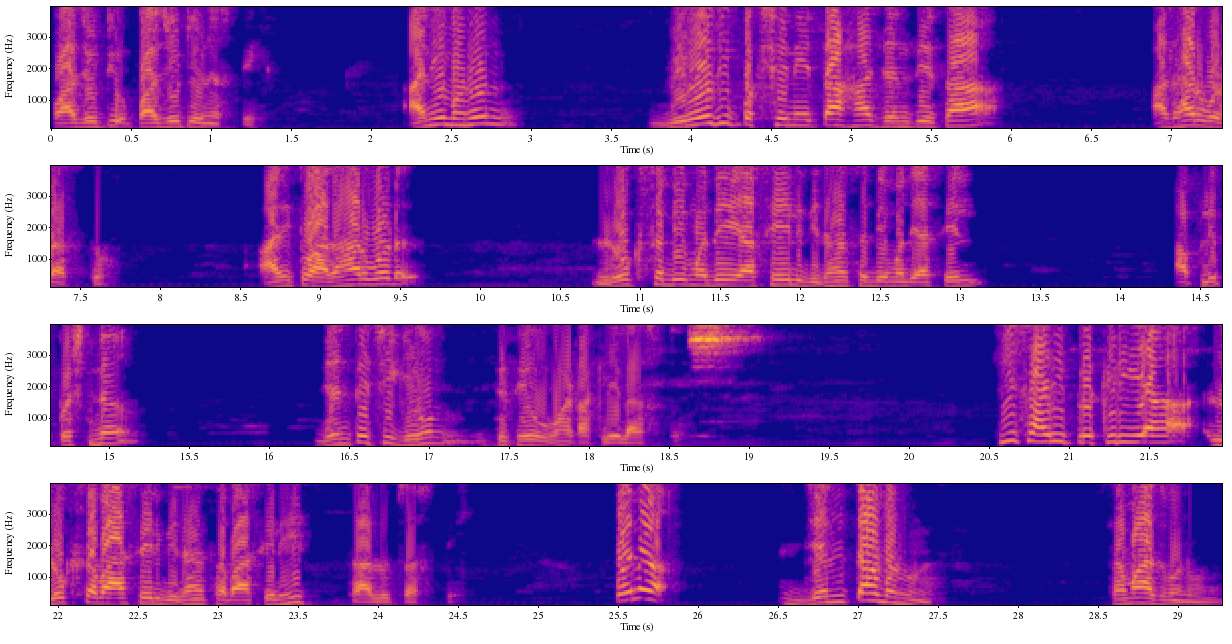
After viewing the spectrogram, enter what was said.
पॉझिटिव्ह पॉझिटिव्ह नसते. आणि म्हणून विरोधी पक्ष नेता हा जनतेचा आधारवड असतो. आणि तो आधारवड लोकसभेमध्ये असेल विधानसभेमध्ये असेल आपले प्रश्न जनतेची घेऊन तिथे उभा टाकलेला असतो. ही सारी प्रक्रिया लोकसभा असेल विधानसभा असेल ही चालूच असते. पण जनता म्हणून समाज म्हणून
